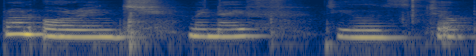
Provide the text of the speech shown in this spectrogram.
brown orange my knife to use chop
